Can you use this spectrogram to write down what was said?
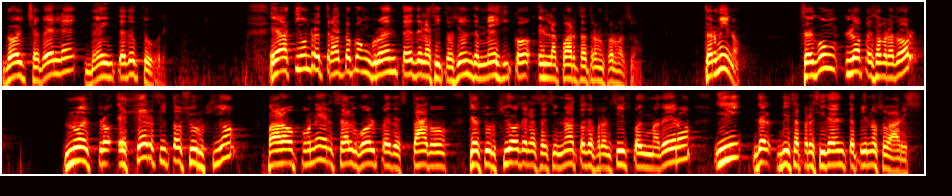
Deutsche Welle, 20 de octubre. He aquí un retrato congruente de la situación de México en la cuarta transformación. Termino. Según López Obrador, nuestro ejército surgió para oponerse al golpe de Estado que surgió del asesinato de Francisco y Madero y del vicepresidente Pino Suárez.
